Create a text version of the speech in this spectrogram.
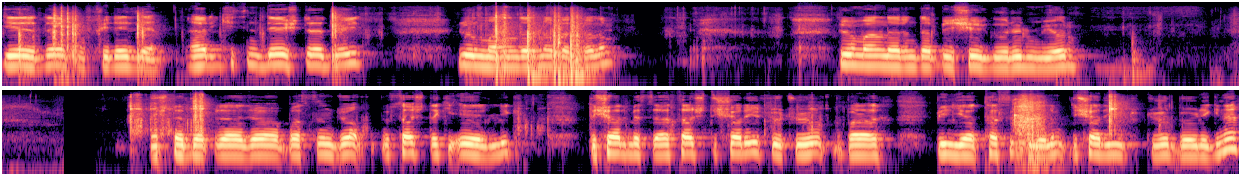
diğeri de bu fileze. Her ikisini değiştireceğiz. Rulmanlarına bakalım. Dumanlarında bir şey görülmüyor. İşte debriyaja basınca bu saçtaki eğrilik dışarı mesela saç dışarıyı söküyor. Ya tası diyelim dışarıyı tutuyor böyle yine.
